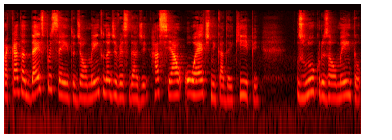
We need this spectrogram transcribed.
para cada 10% de aumento na diversidade racial ou étnica da equipe, os lucros aumentam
